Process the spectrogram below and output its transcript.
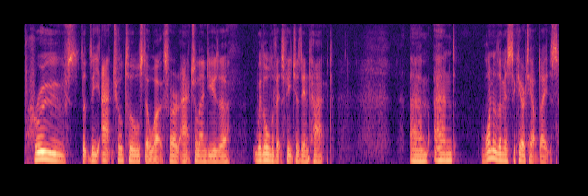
proves that the actual tool still works for an actual end user with all of its features intact. Um, and one of them is security updates.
